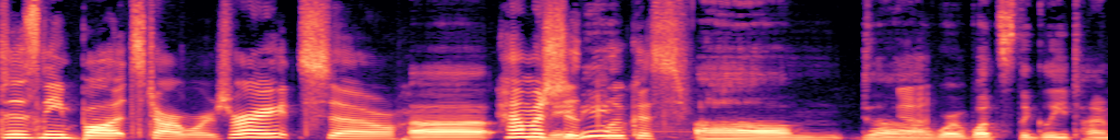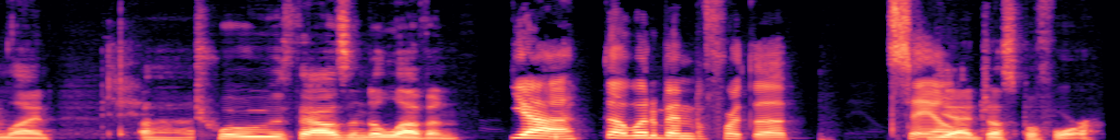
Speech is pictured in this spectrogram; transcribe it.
Disney bought Star Wars, right? So Uh, how much maybe? did Lucas Um, uh, Yeah. what's the Glee timeline? Uh, 2011. Yeah, that would have been before the sale. Yeah, just before.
